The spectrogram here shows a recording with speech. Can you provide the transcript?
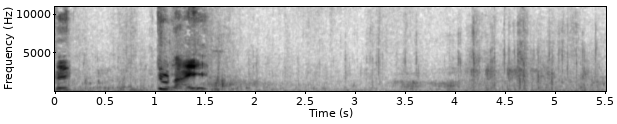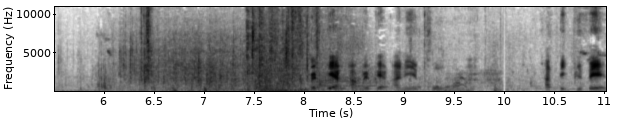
ติ๊กอยู่ไหน ไม่เปียกครับ ไม่เปียกอันนี้ถุงพลาสติกพิเศษ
